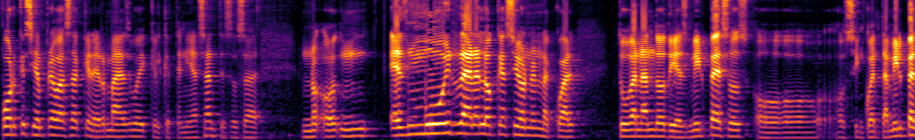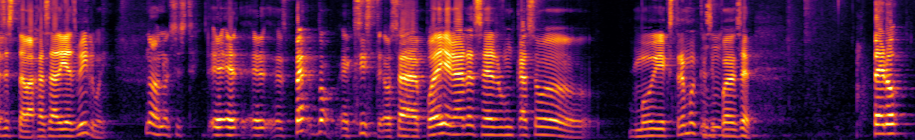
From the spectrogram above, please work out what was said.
porque siempre vas a querer más, güey, que el que tenías antes. O sea, no, o- mm, es muy rara la ocasión en la cual tú ganando 10 mil pesos o, o 50 mil pesos te bajas a 10 mil, güey. no, no existe. Eh, eh, eh, no, existe. O sea, puede llegar a ser un caso muy extremo que sí Ujú. puede ser. Pero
